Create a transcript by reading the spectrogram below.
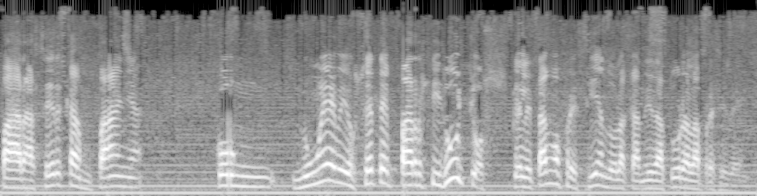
para hacer campaña con nueve o siete partiduchos que le están ofreciendo la candidatura a la presidencia.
